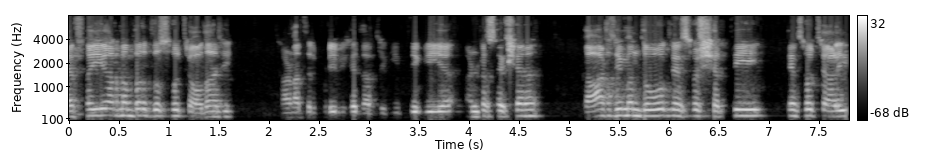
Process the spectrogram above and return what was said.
ਐਫ ਆਈ ਆਰ ਨੰਬਰ 214 ਜੀ ਥਾਣਾ ਤ੍ਰਿਪੜੀ ਵਿਖੇ ਦਰਜ ਕੀਤੀ ਗਈ ਹੈ। ਅੰਡਰ ਸੈਕਸ਼ਨ 61 ਸਿਮਨ 2 336 340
